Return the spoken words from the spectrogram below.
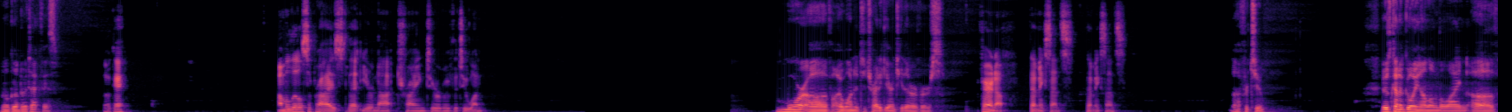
We'll go into attack phase. Okay. I'm a little surprised that you're not trying to remove the 2 1. More of I wanted to try to guarantee the reverse Fair enough. That makes sense. That makes sense. uh, for two. It was kind of going along the line of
